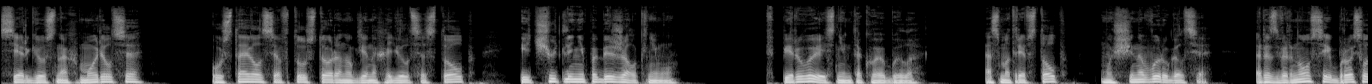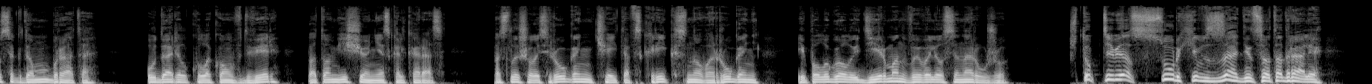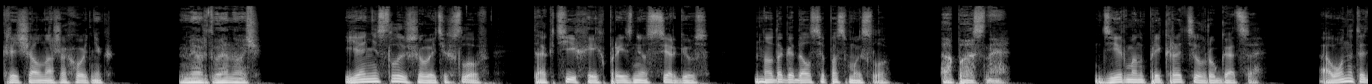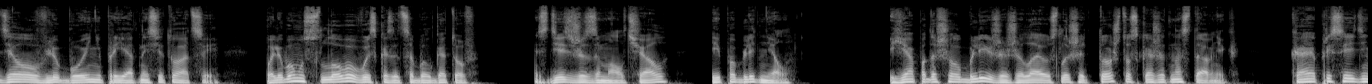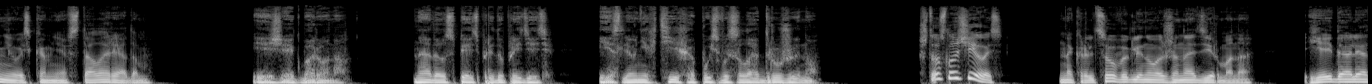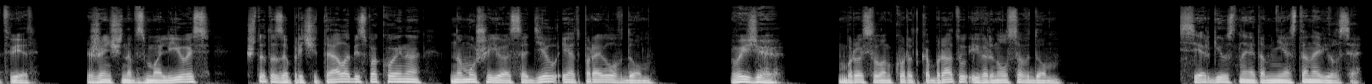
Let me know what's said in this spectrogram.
Сергиус нахмурился уставился в ту сторону, где находился столб, и чуть ли не побежал к нему. Впервые с ним такое было. Осмотрев столб, мужчина выругался, развернулся и бросился к дому брата. Ударил кулаком в дверь, потом еще несколько раз. Послышалась ругань, чей-то вскрик, снова ругань, и полуголый Дирман вывалился наружу. «Чтоб тебя, сурхи, в задницу отодрали!» — кричал наш охотник. «Мертвая ночь», я не слышал этих слов. Так тихо их произнес Сергиус, но догадался по смыслу. «Опасная». Дирман прекратил ругаться. А он это делал в любой неприятной ситуации. По любому слову высказаться был готов. Здесь же замолчал и побледнел. Я подошел ближе, желая услышать то, что скажет наставник. Кая присоединилась ко мне, встала рядом. «Езжай к барону. Надо успеть предупредить. Если у них тихо, пусть высылают дружину». «Что случилось?» На крыльцо выглянула жена Дирмана. Ей дали ответ. Женщина взмолилась, что-то запричитала беспокойно, но муж ее осадил и отправил в дом. «Выезжаю», — бросил он коротко брату и вернулся в дом. Сергиус на этом не остановился.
